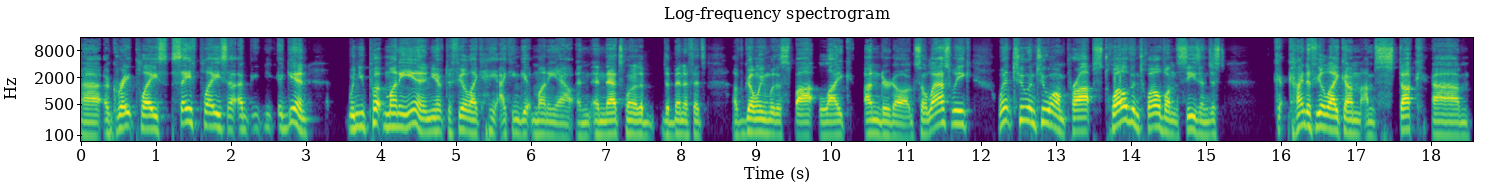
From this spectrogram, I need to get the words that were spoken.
uh, a great place, safe place. Uh, again, when you put money in, you have to feel like, hey, I can get money out, and and that's one of the the benefits of going with a spot like underdog. So last week went two and two on props, twelve and twelve on the season. Just c- kind of feel like I'm I'm stuck. Um,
